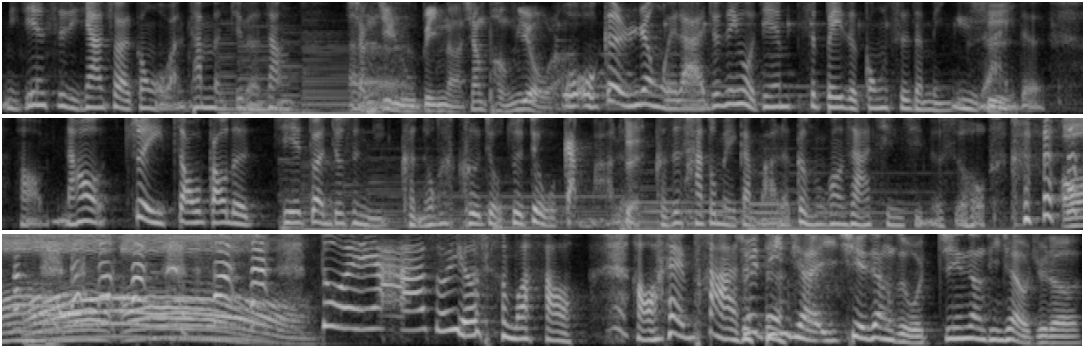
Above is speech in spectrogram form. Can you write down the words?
你今天私底下出来跟我玩，他们基本上。相敬如宾啦，呃、像朋友啦。我我个人认为啦，就是因为我今天是背着公司的名誉来的，好，然后最糟糕的阶段就是你可能会喝酒醉，对我干嘛了？对，可是他都没干嘛了，更何况是他清醒的时候。对呀、啊，所以有什么好好害怕的？所以听起来一切这样子，我今天这样听起来，我觉得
